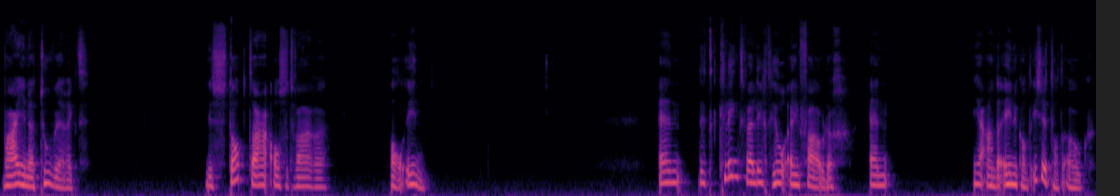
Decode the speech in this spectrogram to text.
waar je naartoe werkt. Je stapt daar als het ware al in. En dit klinkt wellicht heel eenvoudig. En ja, aan de ene kant is het dat ook.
